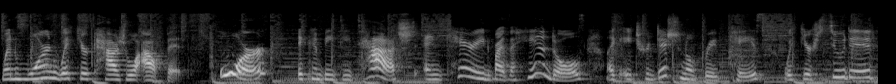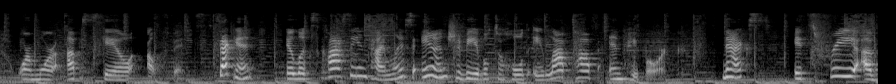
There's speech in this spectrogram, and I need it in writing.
when worn with your casual outfits. Or it can be detached and carried by the handles like a traditional briefcase with your suited or more upscale outfits. Second, it looks classy and timeless and should be able to hold a laptop and paperwork. Next, it's free of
